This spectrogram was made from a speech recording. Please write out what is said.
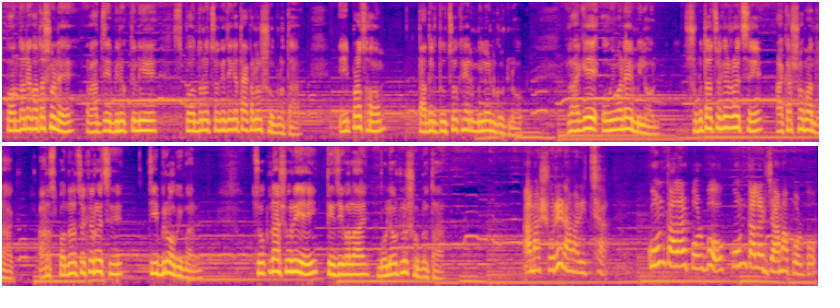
স্পন্দনের কথা শুনে রাজ্যে বিরক্তি নিয়ে স্পন্দনের চোখের দিকে তাকালো সুব্রতা। এই প্রথম তাদের দু চোখের মিলন ঘটল। রাগে অভিমানের মিলন। সুব্রতার চোখে রয়েছে আকাশ সমান রাগ আর স্পন্দনের চোখে রয়েছে তীব্র অভিমান। চোখ না সরিয়েই তেজি গলায় বলে উঠল সুব্রতা। আমার শরীর আমার ইচ্ছা। কোন কালার পরবো, কোন কালার জামা পরবো,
